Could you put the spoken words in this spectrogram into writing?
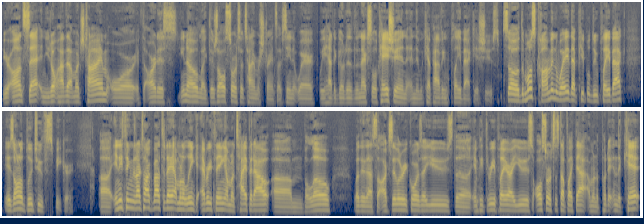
you're on set and you don't have that much time, or if the artist, you know, like there's all sorts of time restraints. I've seen it where we had to go to the next location and then we kept having playback issues. So, the most common way that people do playback is on a Bluetooth speaker. Uh, anything that I talk about today, I'm going to link everything. I'm going to type it out um, below whether that's the auxiliary cords I use, the MP3 player I use, all sorts of stuff like that. I'm going to put it in the kit.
